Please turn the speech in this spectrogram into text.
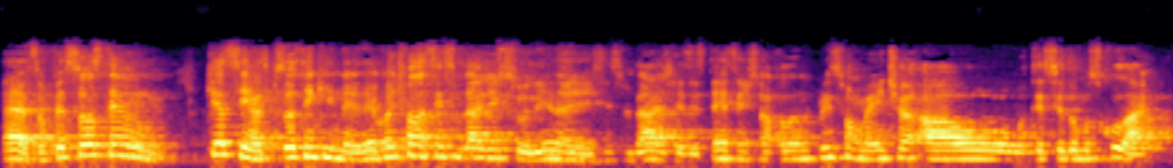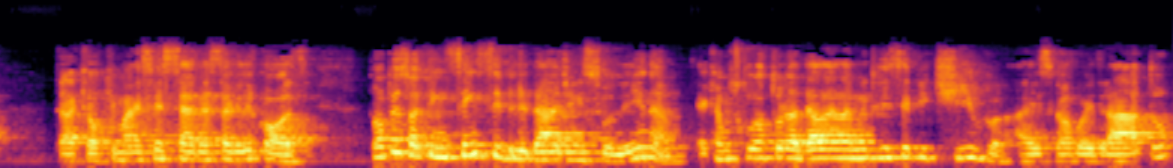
É, são pessoas que têm. Porque assim, as pessoas têm que entender. Quando a gente fala sensibilidade à insulina e sensibilidade resistência, a gente está falando principalmente ao tecido muscular, tá? que é o que mais recebe essa glicose. Então, a pessoa que tem sensibilidade à insulina é que a musculatura dela é muito receptiva a esse carboidrato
